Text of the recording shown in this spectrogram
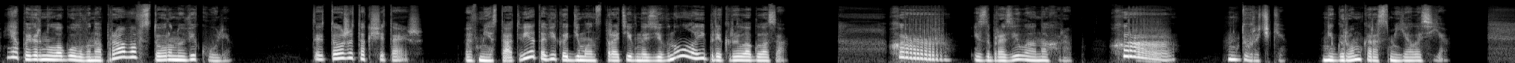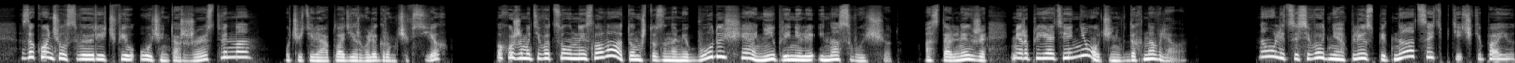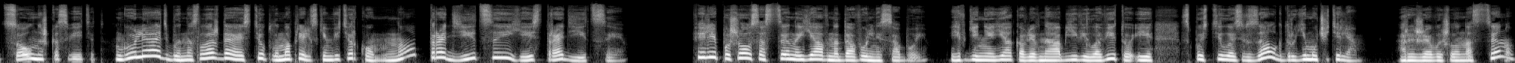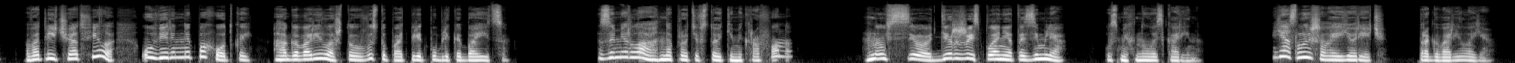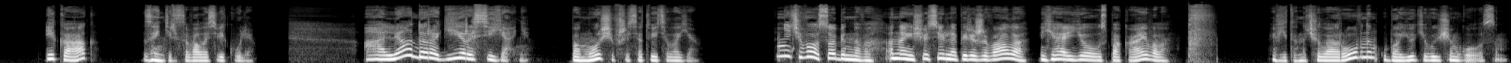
Я повернула голову направо в сторону Викули. Ты тоже так считаешь? Вместо ответа Вика демонстративно зевнула и прикрыла глаза. Хрррр, изобразила она храп. Хрррр. Дурочки, негромко рассмеялась я. Закончил свою речь Фил очень торжественно. Учителя аплодировали громче всех. Похоже, мотивационные слова о том, что за нами будущее, они приняли и на свой счет. Остальных же мероприятие не очень вдохновляло. На улице сегодня плюс 15, птички поют, солнышко светит. Гулять бы, наслаждаясь теплым апрельским ветерком, но традиции есть традиции. Филипп ушел со сцены явно довольный собой. Евгения Яковлевна объявила Виту и спустилась в зал к другим учителям. Рыжая вышла на сцену, в отличие от Фила, уверенной походкой, а говорила, что выступать перед публикой боится. Замерла напротив стойки микрофона. «Ну все, держись, планета Земля», — усмехнулась Карина. «Я слышала ее речь», — проговорила я. «И как?» — заинтересовалась Викуля. «Аля, дорогие россияне», — поморщившись, ответила я. «Ничего особенного, она еще сильно переживала, я ее успокаивала. Вита начала ровным, убаюкивающим голосом.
